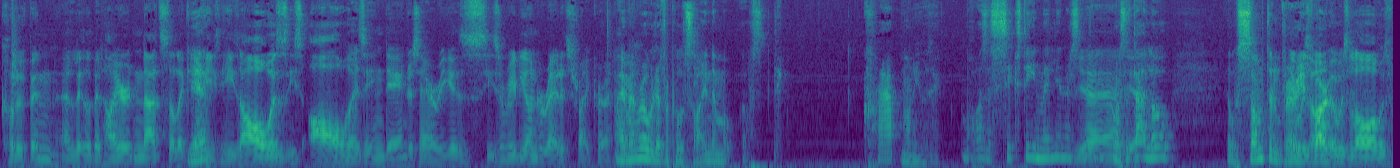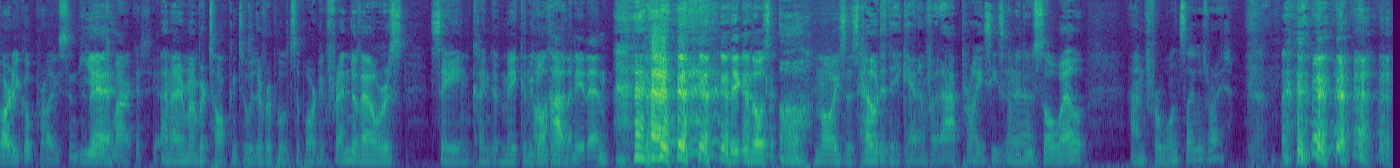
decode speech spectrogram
could have been a little bit higher than that. So like, yeah, Yeah. He's, he's always he's always in dangerous areas. He's a really underrated striker. I. I remember when Liverpool signed him. It was like crap money. It was like what was it, sixteen million or something? Yeah, Or was it yeah. that low? It was something very it was low. ver- it was low. It was very good price in today's Yeah. market. Yeah, And I remember talking to a Liverpool supporting friend of ours, saying, kind of making we don't the- have any of them. making those oh noises. How did they get him for that price? He's going to Yeah. do so well. And for once, I was right. Yeah.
